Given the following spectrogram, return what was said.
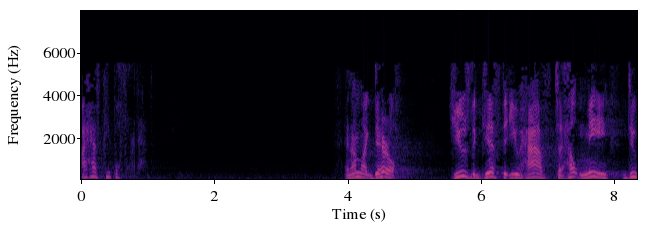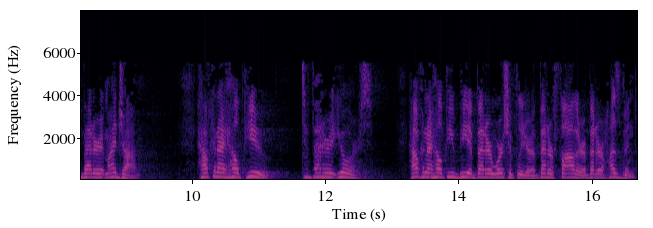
I have people for that. And I'm like, Daryl, use the gift that you have to help me do better at my job. How can I help you do better at yours? How can I help you be a better worship leader, a better father, a better husband?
